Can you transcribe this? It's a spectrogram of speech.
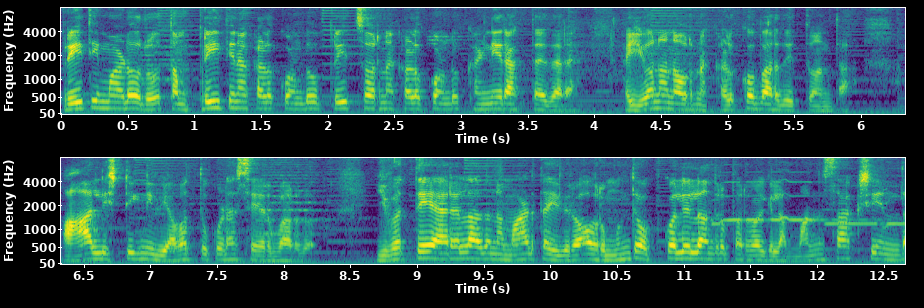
ಪ್ರೀತಿ ಮಾಡೋರು ತಮ್ಮ ಪ್ರೀತಿನ ಕಳ್ಕೊಂಡು ಪ್ರೀತಿಸೋರ್ನ ಕಳ್ಕೊಂಡು ಕಣ್ಣೀರಾಗ್ತಾ ಇದ್ದಾರೆ. ಅಯ್ಯೋ, ನಾನು ಅವ್ರನ್ನ ಕಳ್ಕೊಬಾರ್ದಿತ್ತು ಅಂತ. ಆ ಲಿಸ್ಟಿಗೆ ನೀವು ಯಾವತ್ತೂ ಕೂಡ ಸೇರಬಾರ್ದು. ಇವತ್ತೇ ಯಾರೆಲ್ಲ ಅದನ್ನು ಮಾಡ್ತಾ ಇದ್ದೀರೋ ಅವ್ರು ಮುಂದೆ ಒಪ್ಕೊಳ್ಳಿಲ್ಲ ಅಂದರೂ ಪರವಾಗಿಲ್ಲ. ಮನಸಾಕ್ಷಿಯಿಂದ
